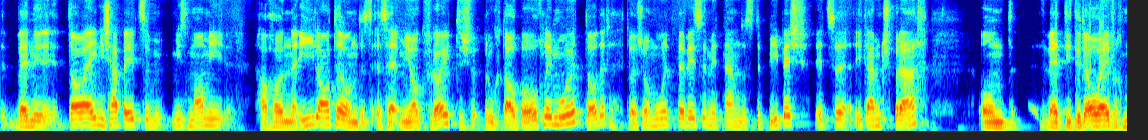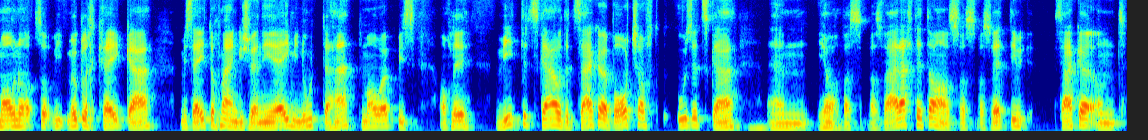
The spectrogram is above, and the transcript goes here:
wenn ich da einmal eben jetzt ähm, meine Mami können einladen und es, es hat mich auch gefreut, es braucht auch ein bisschen Mut, oder? Du hast auch Mut bewiesen mit dem, dass du dabei bist jetzt äh, in diesem Gespräch und möchte ich dir auch einfach mal noch so die Möglichkeit geben, man sagt doch manchmal, wenn ich eine Minute hätte, mal etwas auch ein bisschen weiterzugeben oder zu sagen, eine Botschaft rauszugeben, ähm, ja, was, was wäre echt denn das? Was, was möchte ich sagen und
